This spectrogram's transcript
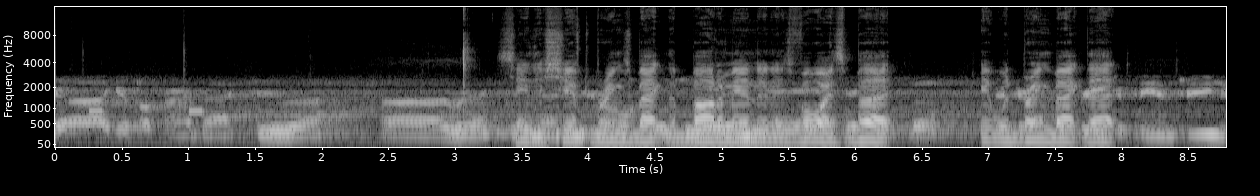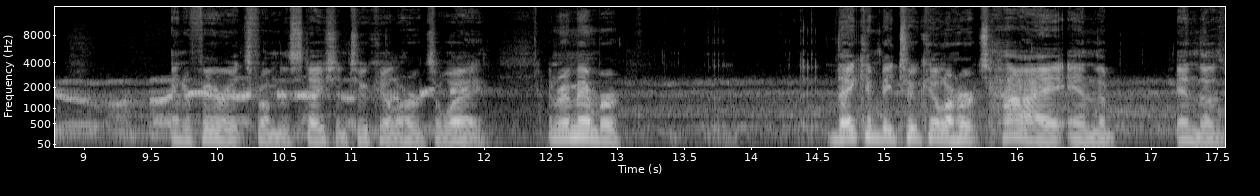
uh, I guess I'll turn it back to uh, uh, Rick. See, the shift brings back the bottom end in his voice, but it would bring back that interference from the station two kilohertz away. And remember, they can be two kilohertz high, and the and the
